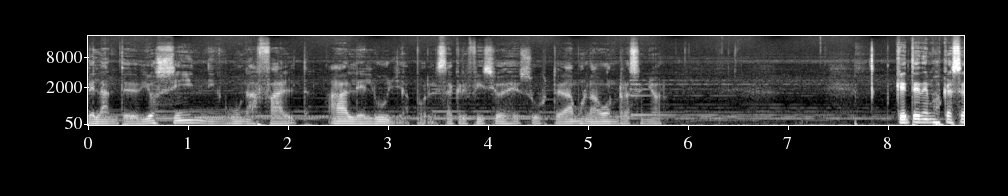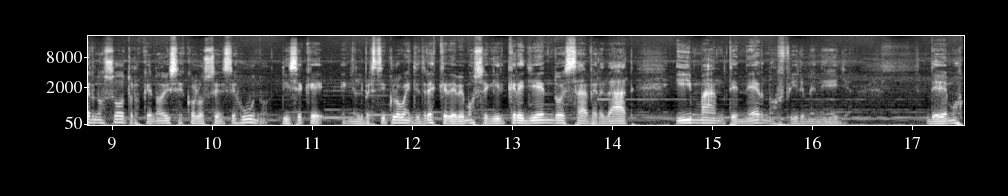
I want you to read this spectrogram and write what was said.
delante de Dios sin ninguna falta. Aleluya por el sacrificio de Jesús. Te damos la honra, Señor. ¿Qué tenemos que hacer nosotros? Que no dice Colosenses 1. Dice que en el versículo 23 que debemos seguir creyendo esa verdad y mantenernos firmes en ella. Debemos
